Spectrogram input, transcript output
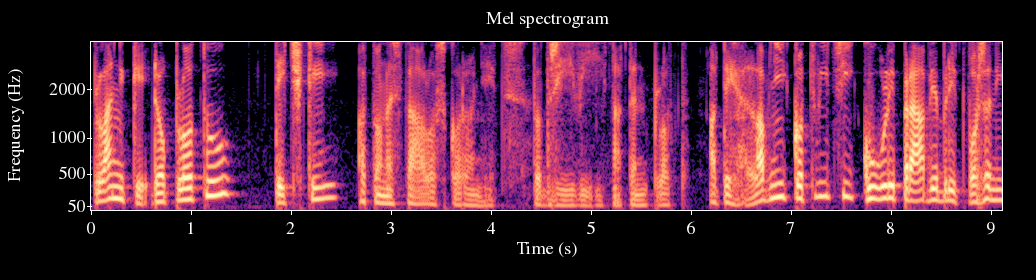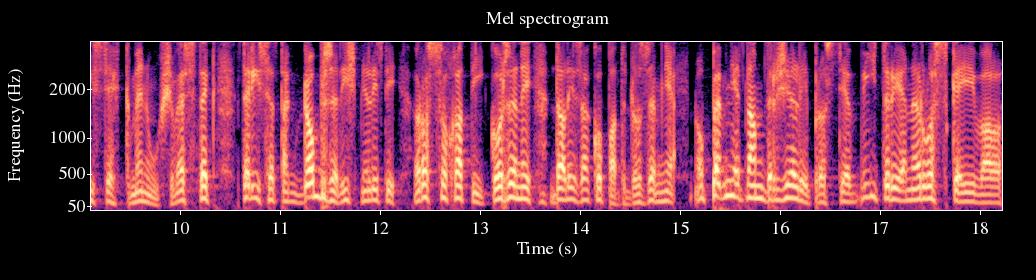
plaňky do plotu, tyčky a to nestálo skoro nic. To dříví na ten plot. A ty hlavní kotvící kůly právě byly tvořený z těch kmenů švestek, který se tak dobře, když měli ty rozsochatý kořeny, dali zakopat do země. No pevně tam drželi, prostě vítr je nerozkejval,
